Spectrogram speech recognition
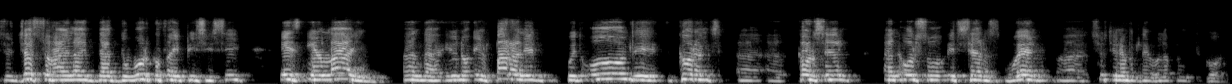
to, just to highlight that the work of IPCC is in line and uh, you know in parallel with all the current uh, uh, concern and also it serves well uh, sustainable development goal.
